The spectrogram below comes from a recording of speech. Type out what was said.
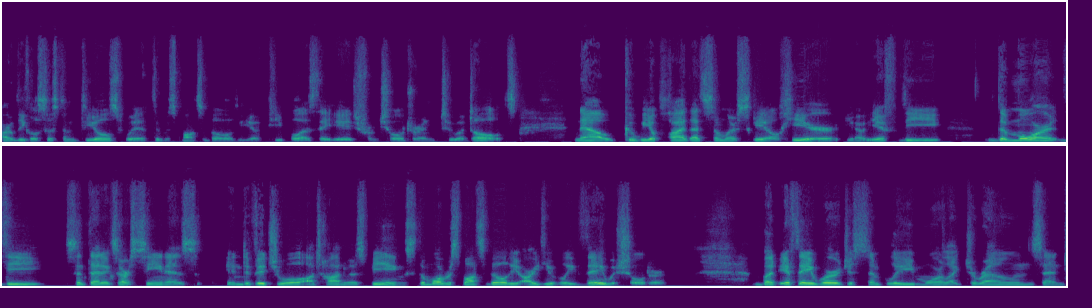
our legal system deals with the responsibility of people as they age from children to adults. Now, could we apply that similar scale here? You know, if the the more the synthetics are seen as individual autonomous beings, the more responsibility arguably they would shoulder. But if they were just simply more like drones and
